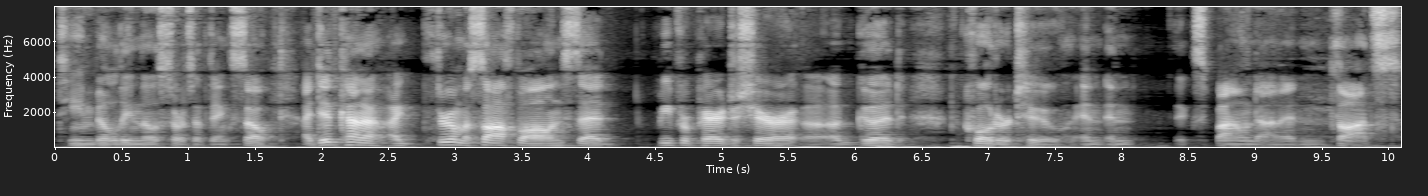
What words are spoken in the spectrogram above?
team building, those sorts of things. So I did kind of I threw him a softball and said, "Be prepared to share a, a good quote or two and, and expound on it and thoughts."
